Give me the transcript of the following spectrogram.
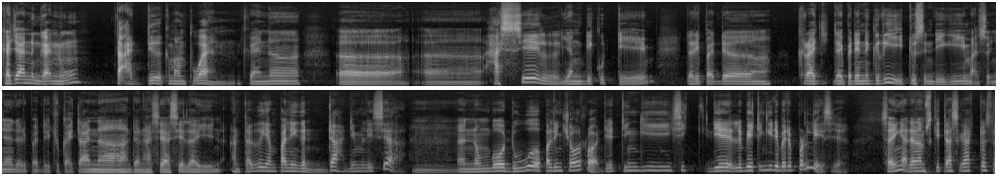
Kerajaan Terengganu tak ada kemampuan kerana uh, uh, hasil yang dikutip daripada keraj- daripada negeri itu sendiri maksudnya daripada cukai tanah dan hasil-hasil lain antara yang paling rendah di Malaysia. Hmm. Uh, nombor dua paling corot dia tinggi dia lebih tinggi daripada Perlis je. Saya ingat dalam sekitar 185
